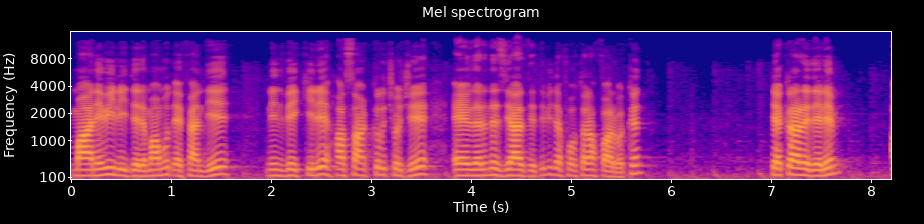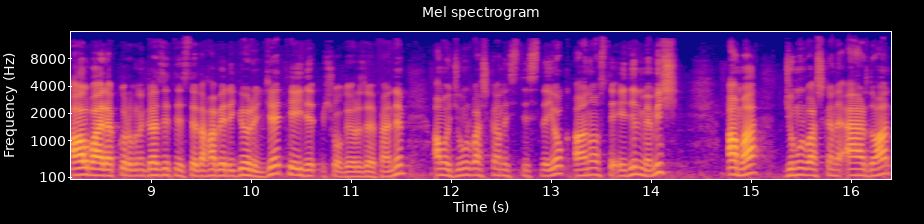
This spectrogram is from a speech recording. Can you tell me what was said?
manevi lideri Mahmut Efendi'nin vekili Hasan Kılıç Hoca'yı evlerinde ziyaret etti. Bir de fotoğraf var bakın. Tekrar edelim. Albayrak grubunun gazetesinde de haberi görünce teyit etmiş oluyoruz efendim. Ama Cumhurbaşkanı sitesinde yok, anons da edilmemiş. Ama Cumhurbaşkanı Erdoğan,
